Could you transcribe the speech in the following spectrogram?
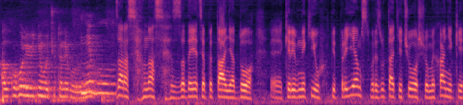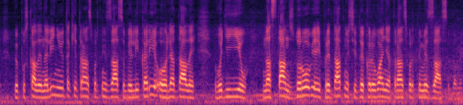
Алкоголю від нього чути не було. Не було. Зараз в нас задається питання до е, керівників підприємств, в результаті чого що механіки випускали на лінію такі транспортні засоби, лікарі оглядали водіїв на стан здоров'я і придатності до керування транспортними засобами.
